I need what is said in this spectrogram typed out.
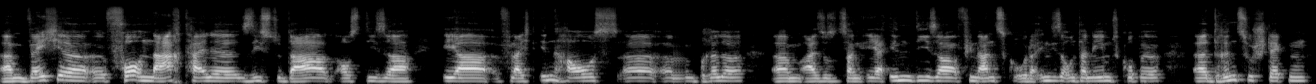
Ähm, welche äh, Vor- und Nachteile siehst du da aus dieser eher vielleicht Inhouse-Brille, äh, ähm, also sozusagen eher in dieser Finanz- oder in dieser Unternehmensgruppe äh, drin zu stecken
